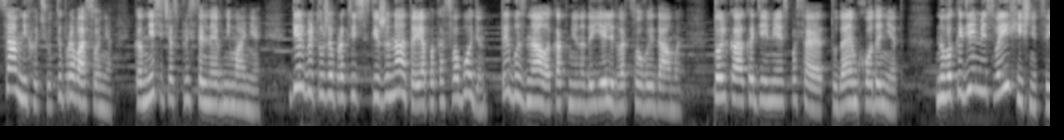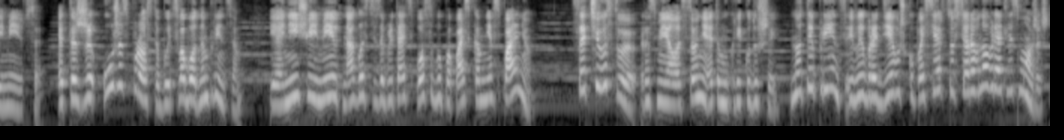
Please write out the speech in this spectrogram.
«Сам не хочу, ты права, Соня. Ко мне сейчас пристальное внимание. Герберт уже практически женат, а я пока свободен. Ты бы знала, как мне надоели дворцовые дамы. Только Академия спасает, туда им хода нет. Но в Академии свои хищницы имеются. Это же ужас просто быть свободным принцем. И они еще имеют наглость изобретать способы попасть ко мне в спальню». «Сочувствую!» – рассмеялась Соня этому крику души. «Но ты принц, и выбрать девушку по сердцу все равно вряд ли сможешь.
